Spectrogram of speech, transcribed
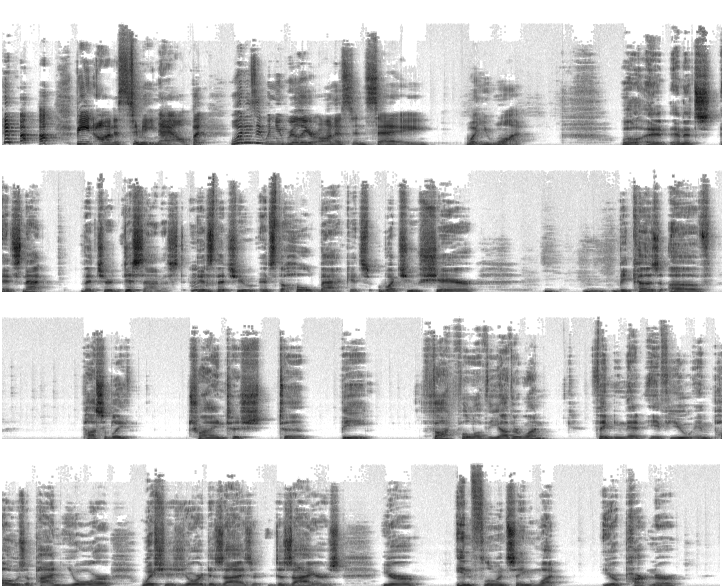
being honest to me now, but what is it when you really are honest and say what you want? Well, and, and it's, it's not that you're dishonest. Mm. It's that you, it's the hold back. It's what you share because of possibly trying to sh- to be thoughtful of the other one thinking that if you impose upon your wishes your desires desires you're influencing what your partner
